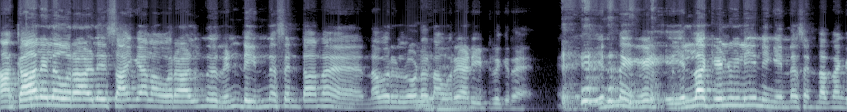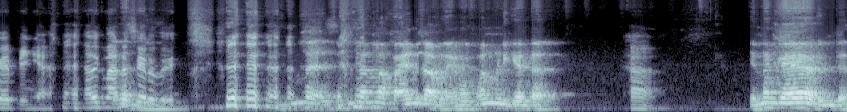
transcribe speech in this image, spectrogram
நான் காலையில ஒரு ஆளு சாயங்காலம் ஒரு ஆளுன்னு ரெண்டு இன்னசென்ட்டான நபர்களோட நான் உரையாடிட்டு இருக்கிறேன். என்ன எல்லா கேள்வியிலையும் நீங்க இன்னசென்ட்டா தான் கேட்பீங்க. அதுக்கு நான் என்ன செய்யறது இல்ல எனக்கு ஃபோன் பண்ணி கேட்டார். என்னங்க அப்படின்ட்டு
